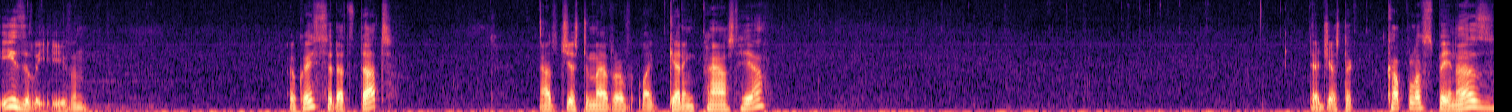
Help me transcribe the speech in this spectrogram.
Easily even. Okay, so that's that. It's just a matter of like getting past here. They're just a couple of spinners.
